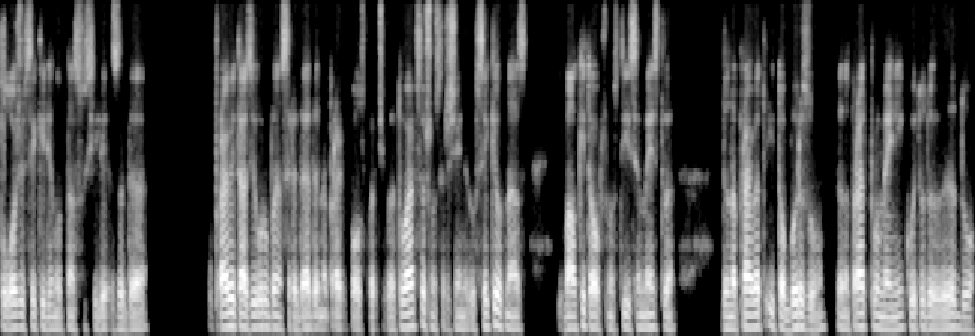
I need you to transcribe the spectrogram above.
положи всеки един от нас усилия, за да оправи тази урбан среда, да направи по-устойчива. Това е всъщност решението. Всеки от нас и малките общности и семейства да направят и то бързо, да направят промени, които да доведат до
